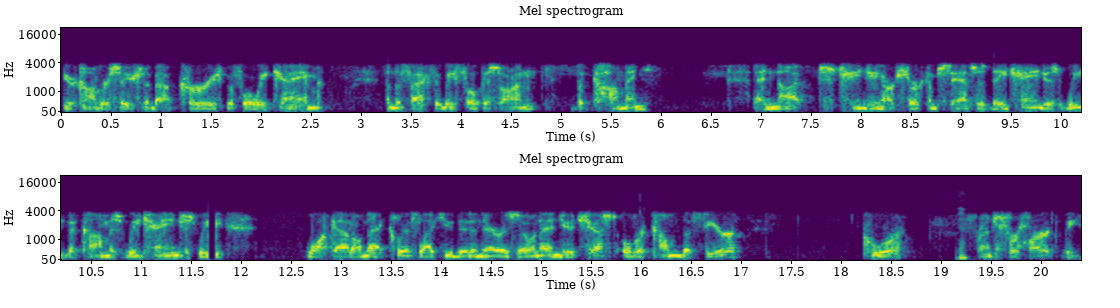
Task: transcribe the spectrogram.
Your conversation about courage before we came, and the fact that we focus on becoming and not just changing our circumstances. They change as we become, as we change, as we walk out on that cliff like you did in Arizona and you just overcome the fear. Coeur yeah. French for heart. We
